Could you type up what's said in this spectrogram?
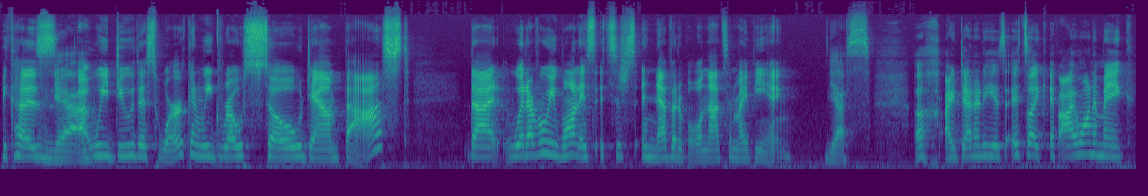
because Yeah. uh, we do this work and we grow so damn fast that whatever we want is it's just inevitable and that's in my being. Yes. Ugh, identity is it's like if I want to make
